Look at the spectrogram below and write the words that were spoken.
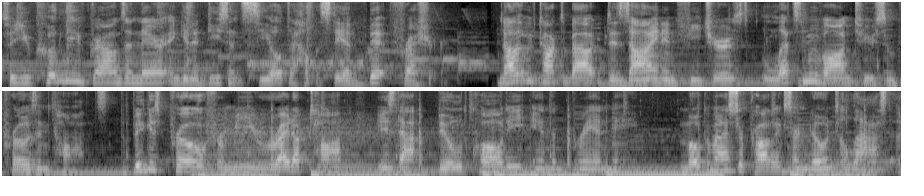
so you could leave grounds in there and get a decent seal to help it stay a bit fresher. Now that we've talked about design and features, let's move on to some pros and cons. The biggest pro for me right up top is that build quality and the brand name. Moccamaster products are known to last a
